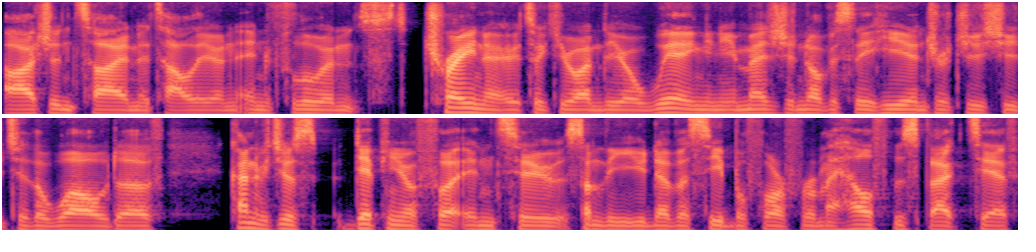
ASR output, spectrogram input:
Argentine Italian influenced trainer who took you under your wing. And you mentioned obviously he introduced you to the world of kind of just dipping your foot into something you'd never see before from a health perspective.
